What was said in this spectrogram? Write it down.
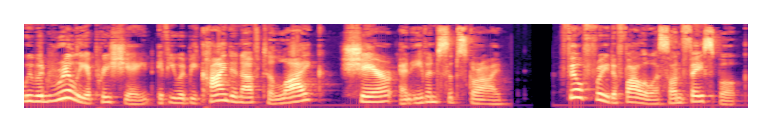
We would really appreciate if you would be kind enough to like, share, and even subscribe. Feel free to follow us on Facebook.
